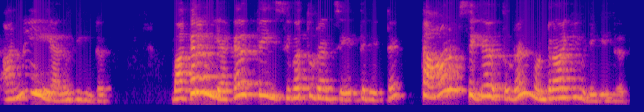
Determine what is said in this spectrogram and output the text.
அன்னையை அணுகுகின்றது. பகரம் எகரத்தை சிவத்துடன் சேர்த்துவிட்டு தானும் சிகரத்துடன் ஒன்றாகி விடுகின்றது.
